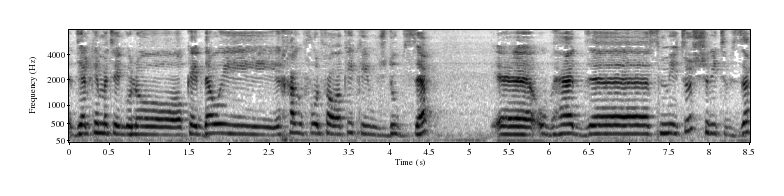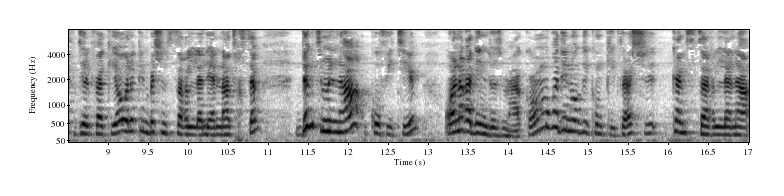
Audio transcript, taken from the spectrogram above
ديال كما تيقولوا كيبداو يخرفوا الفواكه كيوجدوا بزاف. آه وبهاد آه سميتو شريت بزاف ديال الفاكهة ولكن باش نستغلها لأنها تخسر درت منها كوفيتير وأنا غادي ندوز معكم وغادي نوريكم كيفاش كنستغل أنا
